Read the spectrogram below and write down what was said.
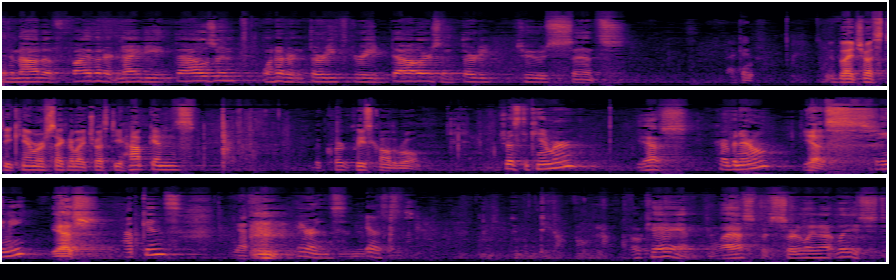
an amount of $598,133.32. Second. Moved by Trustee Cammer, seconded by Trustee Hopkins. The clerk please call the roll. Trustee Cammer, Yes. Carbonaro, Yes. Deyne, Yes. Hopkins, Yes. Arends. Yes. Okay, and last but certainly not least,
